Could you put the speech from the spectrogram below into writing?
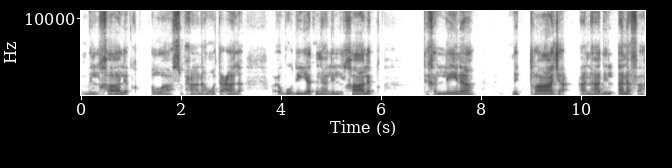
بالخالق الله سبحانه وتعالى. عبوديتنا للخالق تخلينا نتراجع عن هذه الأنفة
